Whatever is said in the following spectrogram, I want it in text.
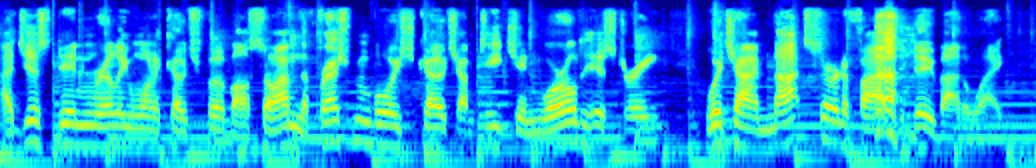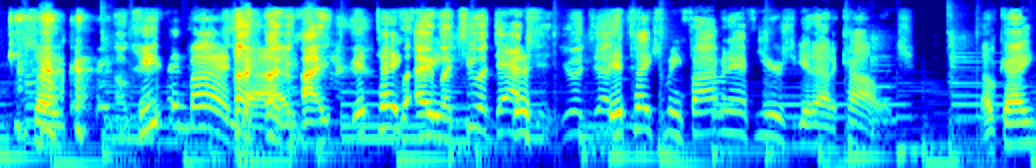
I just didn't really want to coach football. So I'm the freshman boys coach. I'm teaching world history, which I'm not certified to do, by the way. So Okay. keep in mind, guys, Right. it takes But, hey, me, but you adapted. You adjusted. it takes me five and a half years to get out of college. Okay,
